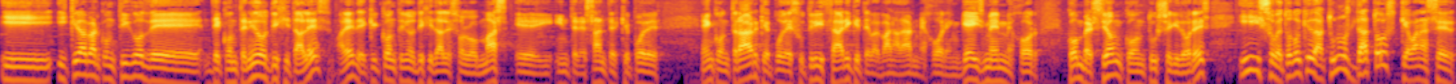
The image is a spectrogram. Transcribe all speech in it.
Y, quiero hablar contigo de, de, contenidos digitales, ¿vale? De qué contenidos digitales son los más eh, interesantes que puedes encontrar, que puedes utilizar y que te van a dar mejor engagement, mejor conversión con tus seguidores. Y sobre todo quiero darte unos datos que van a ser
